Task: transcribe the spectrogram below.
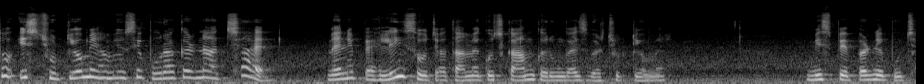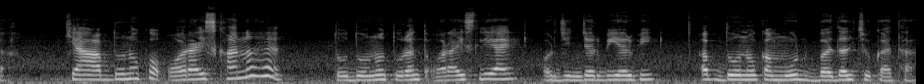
तो इस छुट्टियों में हमें उसे पूरा करना अच्छा है। मैंने पहले ही सोचा था मैं कुछ काम करूँगा इस बार छुट्टियों में। मिस पेपर ने पूछा, क्या आप दोनों को और आइस खाना है? तो दोनों तुरंत और आइस ले आए और जिंजर बियर भी। अब दोनों का मूड बदल चुका था।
